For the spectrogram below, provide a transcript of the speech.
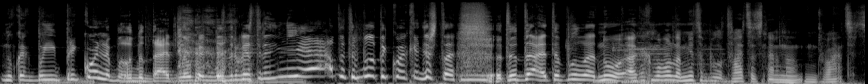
ну как бы и прикольно было бы дать, но как бы с другой стороны, нет, это было такое, конечно, это да, это было, ну, а как молодо, мне там было 20, наверное, 20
